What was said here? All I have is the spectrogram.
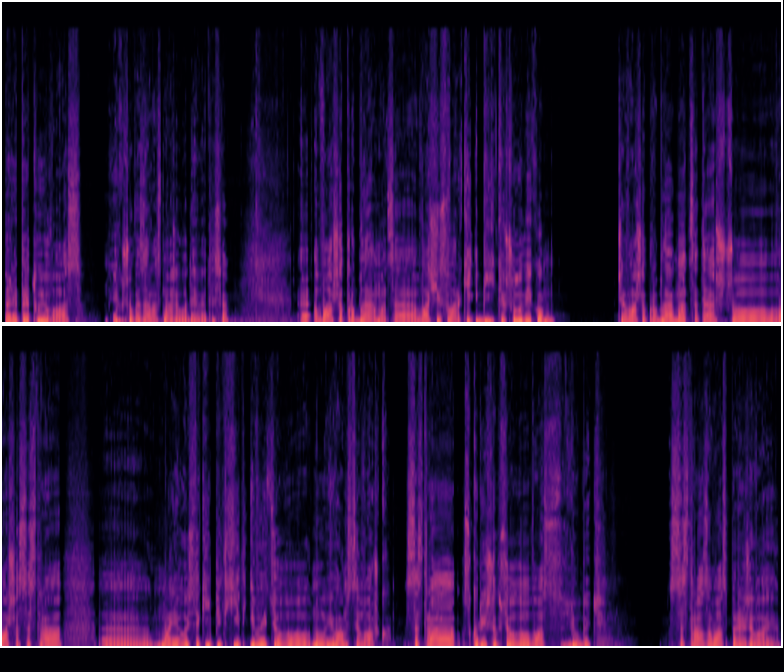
перепитую вас, якщо ви зараз наживо дивитеся, е, ваша проблема це ваші сварки і бійки з чоловіком? Чи ваша проблема це те, що ваша сестра е, має ось такий підхід, і ви цього, ну і вам з цим важко? Сестра, скоріше всього, вас любить. Сестра за вас переживає.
